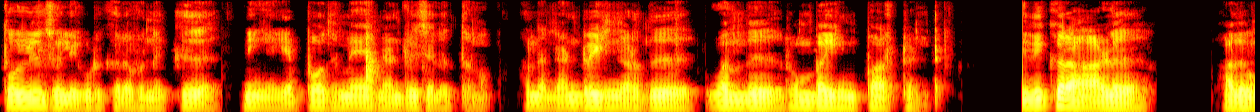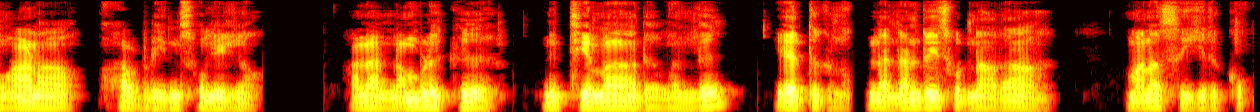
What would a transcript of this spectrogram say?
தொழில் சொல்லி கொடுக்குறவனுக்கு நீங்கள் எப்போதுமே நன்றி செலுத்தணும். அந்த நன்றிங்கிறது வந்து ரொம்ப இம்பார்ட்டண்ட் இருக்கிற ஆள் அது வானா அப்படின்னு சொல்லிடலாம். ஆனால் நம்மளுக்கு நிச்சயமாக அதை வந்து ஏற்றுக்கணும் இந்த நன்றி சொன்னால் தான் மனசு இருக்கும்.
